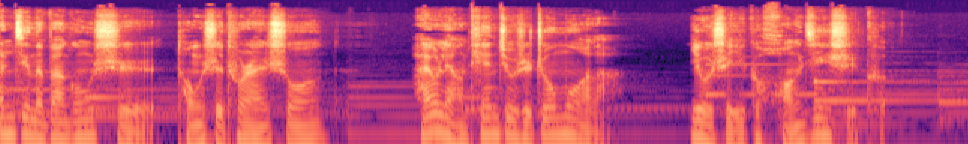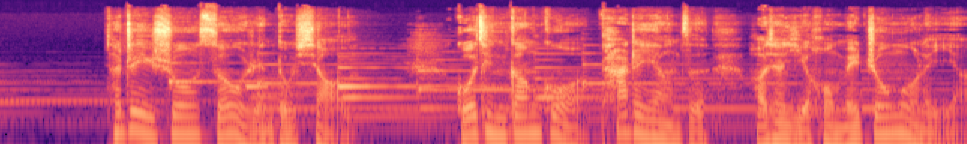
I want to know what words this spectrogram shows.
安静的办公室，同事突然说：“还有两天就是周末了，又是一个黄金时刻。”他这一说，所有人都笑了。国庆刚过，他这样子好像以后没周末了一样。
